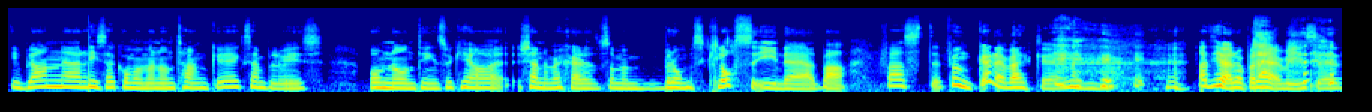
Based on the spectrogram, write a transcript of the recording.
ibland när Lisa kommer med någon tanke exempelvis om någonting så kan jag känna mig själv som en bromskloss i det. Att bara, fast funkar det verkligen? att göra på det här viset.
